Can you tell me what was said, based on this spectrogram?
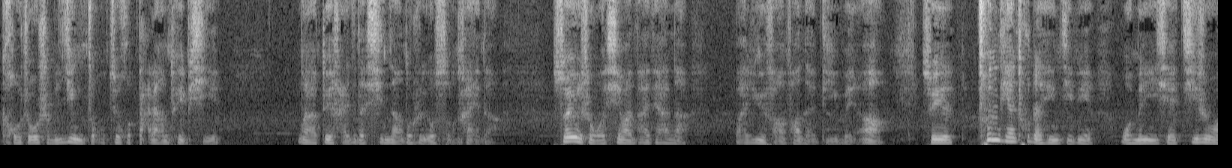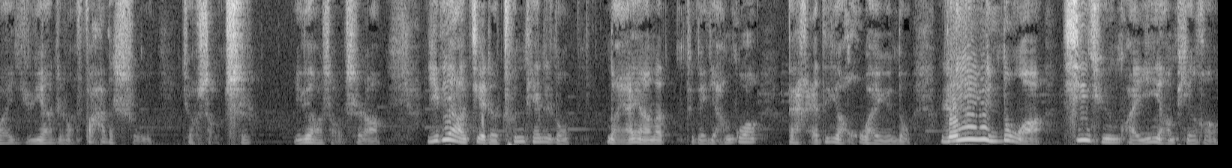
口周什么硬肿，最后大量蜕皮，那对孩子的心脏都是有损害的。所以说我希望大家呢，把预防放在第一位啊。所以春天出疹性疾病，我们一些鸡肉啊、鱼啊这种发的食物就要少吃，一定要少吃啊！一定要借着春天这种暖洋洋的这个阳光。带孩子要户外运动，人一运动啊，心情愉快，阴阳平衡，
